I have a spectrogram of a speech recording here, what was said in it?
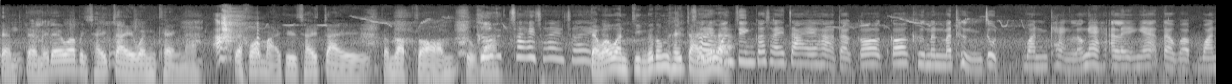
แต่อะไรอย่างเงี้ยแต่ไม่ได้ว่าไปใช้ใจวันแข่งนะ แต่ความหมายคือใช้ใจสำหรับซ้อมถูกคือปะใช่ใช่ใช่แต่ว่าวันจริงก็ต้องใช้ใจใช่นี่แหวัละนจริงก็ใช้ใจค่ะ แต่ก็ก็คือมันมาถึงจุดวันแข่งแล้วไงอะไรอย่างเงี้ยแต่แบบวัน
